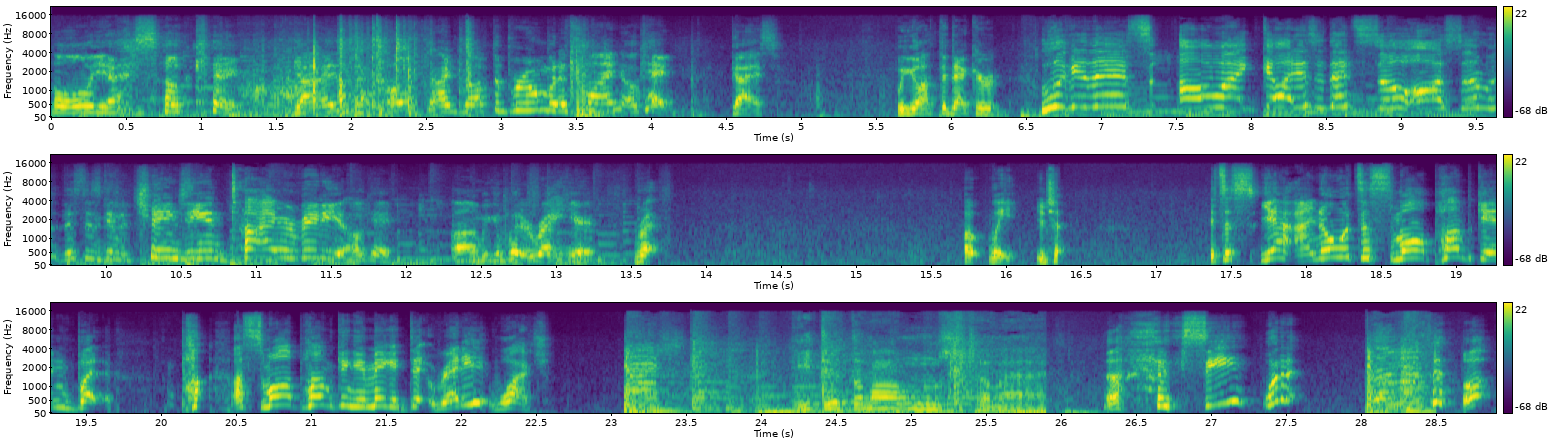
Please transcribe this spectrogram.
Oh, yes. Okay. Guys. Oh, I dropped the broom, but it's fine. Okay. Guys. We got the decor. Look at this! Oh my god, isn't that so awesome? This is gonna change the entire video. Okay. Um, we can put it right here. Right. Oh, wait. You're It's a. Yeah, I know it's a small pumpkin, but a small pumpkin can make it. Ready? Watch. He did the monster man. See? What? oh.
